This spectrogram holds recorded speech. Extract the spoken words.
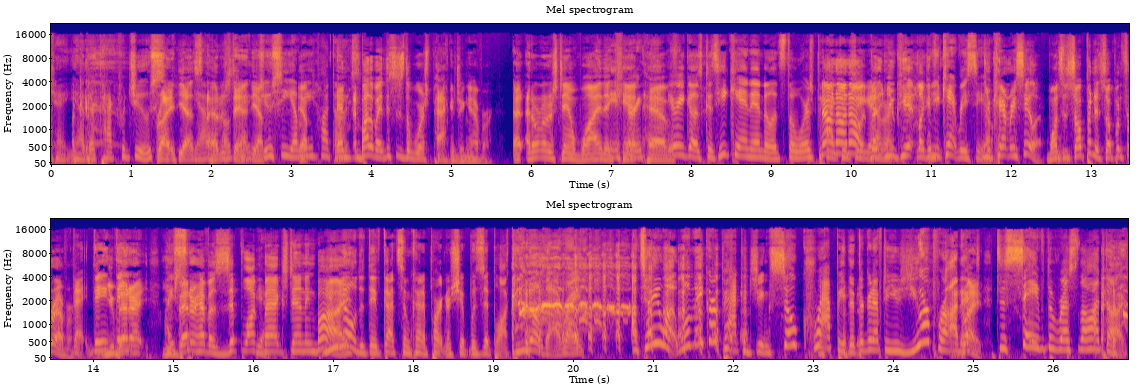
Okay, yeah, they're packed with juice. Right. Yes. Yeah, I understand. okay. Yeah. Juicy, yummy Yep. hot dogs. And, and by the way, this is the worst packaging ever. I, don't understand why they can't he- have. Here he goes because he can't handle. It. It's the worst. no, no, no. But ever. you can't like if you, can't reseal. You can't reseal it. Once it's open, it's open forever. They- they- you they- better you I better have a Ziploc Yeah. bag standing by. You know that they've got some kind of partnership with Ziploc. You know that, right? I'll tell you what. We'll make our packaging so crappy that they're going to have to use your product Right. to save the rest of the hot dogs.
